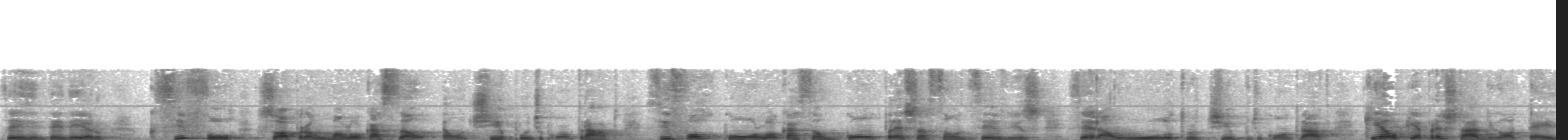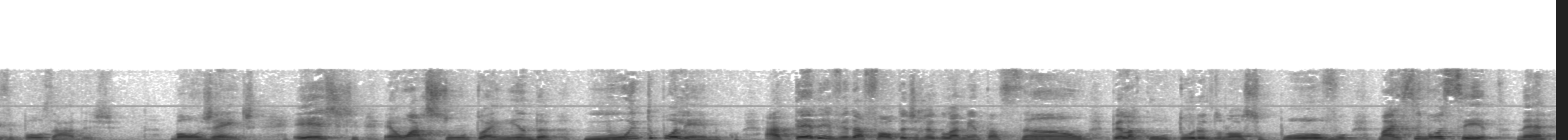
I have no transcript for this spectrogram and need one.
Vocês entenderam? Se for só para uma locação, é um tipo de contrato. Se for com locação com prestação de serviços, será um outro tipo de contrato, que é o que é prestado em hotéis e pousadas. Bom, gente, este é um assunto ainda muito polêmico, até devido à falta de regulamentação, pela cultura do nosso povo. Mas se você né,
